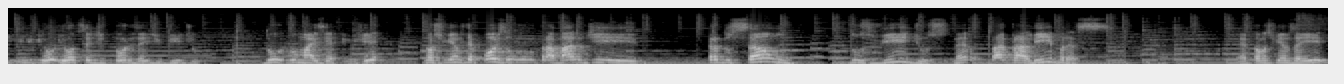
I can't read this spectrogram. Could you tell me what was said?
e, e, outros editores aí de vídeo do, do Mais IFMG. Nós tivemos depois o, o trabalho de tradução dos vídeos né, para Libras. Então nós tivemos aí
